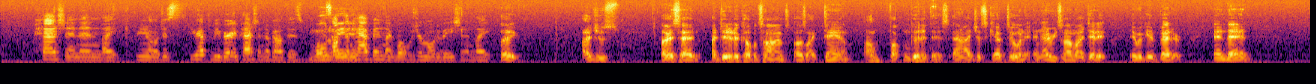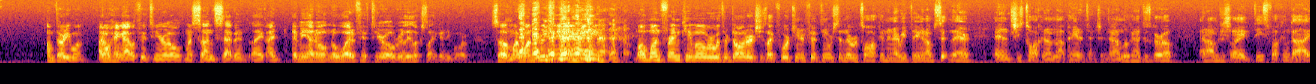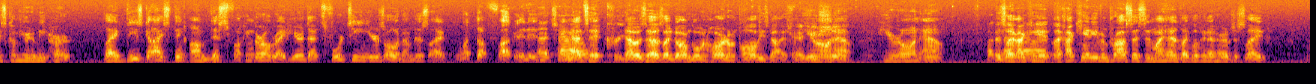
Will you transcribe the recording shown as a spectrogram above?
passion and like you know just you have to be very passionate about this. Did something Motivated. happen? Like, what was your motivation? Like, like I just like I said, I did it a couple times. I was like, damn, I'm fucking good at this. And I just kept doing it. And every time I did it, it would get better. And then I'm 31. I don't hang out with 15 year olds. My son's seven. Like I, I mean, I don't know what a 15 year old really looks like anymore. So my one friend, you know I mean? my one friend came over with her daughter. and She's like 14 or 15. We're sitting there, we're talking and everything. And I'm sitting there, and she's talking. I'm not paying attention. And I'm looking at this girl, and I'm just like, these fucking guys come here to meet her. Like these guys think I'm this fucking girl right here that's 14 years old. And I'm just like, what the fuck it is? A And that's child. it. That was it. I was like, oh, I'm going hard on all these guys from As here on should. out. Here on out. Fucking It's like I can't like I can't even process in my head like looking at her just like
